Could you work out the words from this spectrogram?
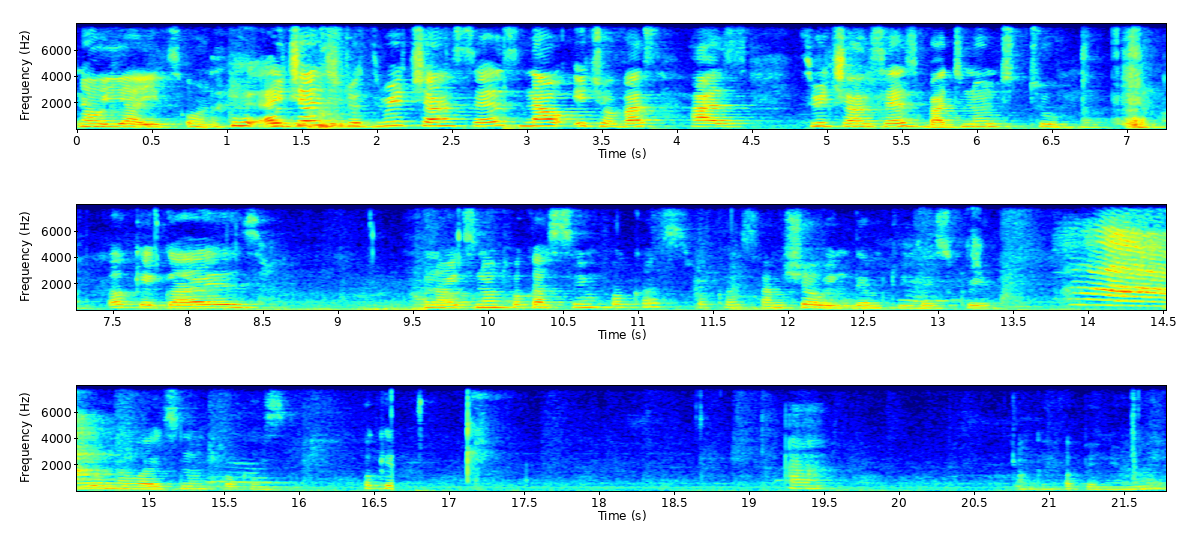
no, yeah, it's on. I we changed to three chances. Now each of us has three chances, but not two. Okay, guys. No, it's not focusing. Focus, focus. I'm showing them to the screen. I don't know why it's not focused. Okay. Ah. Okay, open your mouth.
